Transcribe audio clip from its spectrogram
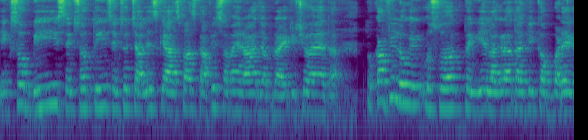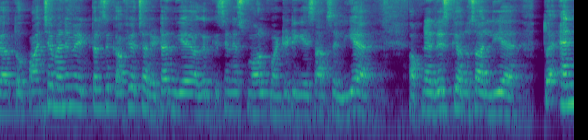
120, 130, 140 के आसपास काफ़ी समय रहा जब राइट इश्यू आया था। तो काफ़ी लोग उस वक्त ये लग रहा था कि कब बढ़ेगा। तो पाँच छः महीने में एक तरह से काफ़ी अच्छा रिटर्न दिया है। अगर किसी ने स्मॉल क्वांटिटी के हिसाब से लिया है, अपने रिस्क के अनुसार लिया है तो एन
